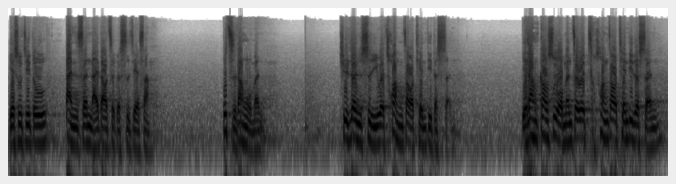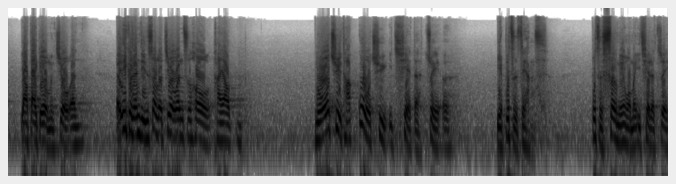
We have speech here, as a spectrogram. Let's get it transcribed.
耶稣基督诞生来到这个世界上，不只让我们。去认识一位创造天地的神，也让告诉我们，这位创造天地的神要带给我们救恩。而一个人领受了救恩之后，他要挪去他过去一切的罪恶，也不止这样子，不止赦免我们一切的罪，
